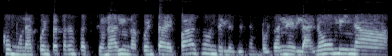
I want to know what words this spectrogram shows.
como una cuenta transaccional, una cuenta de paso, donde les desembolsan la nómina,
